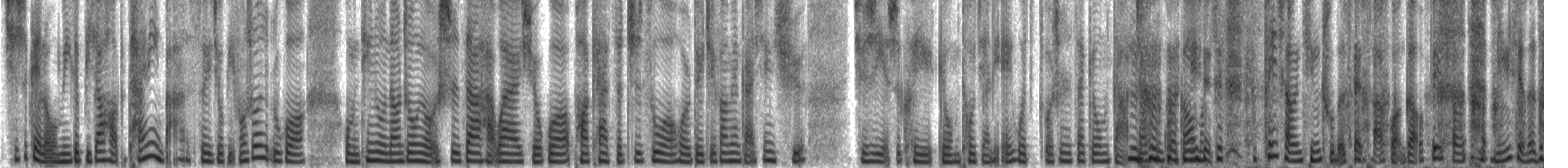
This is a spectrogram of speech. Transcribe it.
其实给了我们一个比较好的 timing 吧。所以就比方说，如果我们听众当中有是在海外学过 podcast 制作，或者对这方面感兴趣。其实也是可以给我们投简历。哎，我我这是在给我们打招聘广告吗？非常清楚的在打广告，非常明显的在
